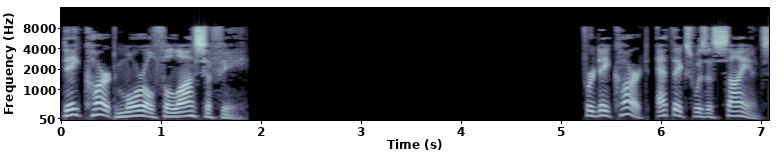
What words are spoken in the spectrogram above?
Descartes moral philosophy For Descartes, ethics was a science,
